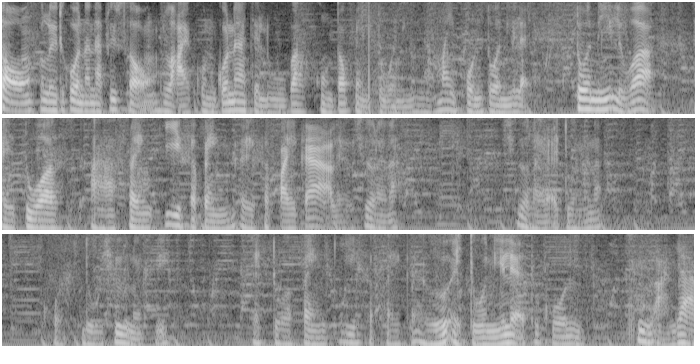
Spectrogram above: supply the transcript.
สองกันเลยทุกคนอันดับที่สองหลายคนก็น่าจะรู้ว่าคงต้องเป็นตัวนี้นะไม่พ้นตัวนี้แหละ ตัวนี้หรือว่าไอตัว อ่าแฟรงกี้สเปงไอสไปก้าอะไรชื่ออะไรนะชื่ออะไรไอตัวนั้นนะกดดูชื่อหน่อยสิไอตัวแฟรงกี้สไปกอร์เออไอตัวนี้แหละทุกคนชื่ออ่านยาก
